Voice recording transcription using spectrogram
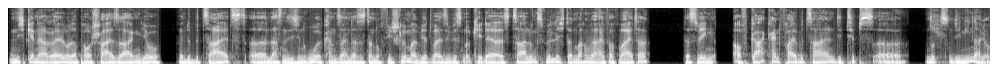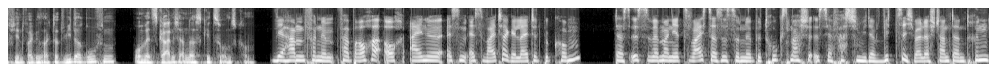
nicht generell oder pauschal sagen, jo, wenn du bezahlst, äh, lassen sie dich in Ruhe. Kann sein, dass es dann noch viel schlimmer wird, weil sie wissen, okay, der ist zahlungswillig, dann machen wir einfach weiter. Deswegen auf gar keinen Fall bezahlen, die Tipps äh, nutzen, die Nina auf jeden Fall gesagt hat, widerrufen und wenn es gar nicht anders geht, zu uns kommen. Wir haben von einem Verbraucher auch eine SMS weitergeleitet bekommen. Das ist, wenn man jetzt weiß, dass es so eine Betrugsmasche ist, ja fast schon wieder witzig, weil da stand dann drin,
